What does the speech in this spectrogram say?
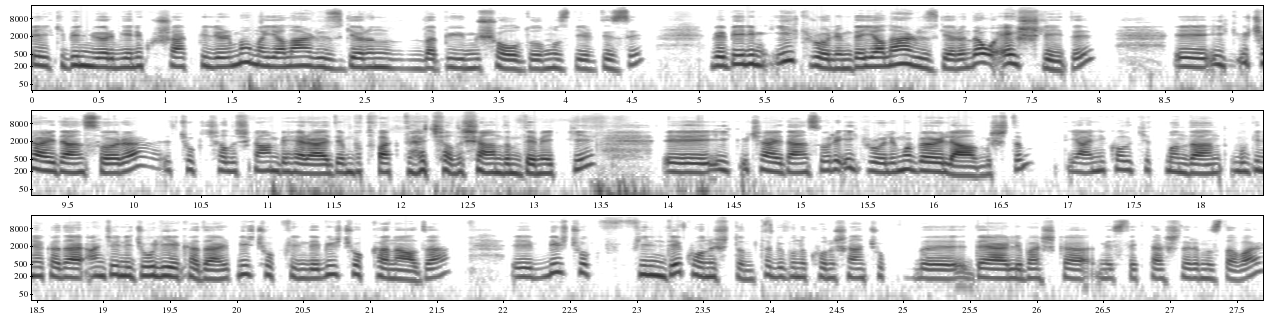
belki bilmiyorum yeni kuşak bilirim ama Yalan Rüzgarı'nda büyümüş olduğumuz bir dizi. Ve benim ilk rolüm de Yalan Rüzgarı'nda o Ashley'di. Ee, ilk üç aydan sonra çok çalışkan bir herhalde mutfakta çalışandım demek ki. Ee, ilk üç aydan sonra ilk rolümü böyle almıştım. Yani Nicole Kidman'dan bugüne kadar Angelina Jolie'ye kadar birçok filmde, birçok kanalda, e, birçok filmde konuştum. Tabii bunu konuşan çok e, değerli başka meslektaşlarımız da var.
